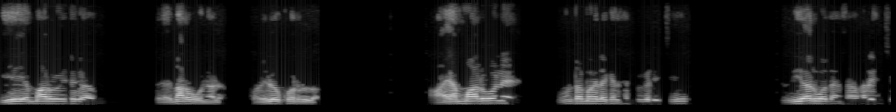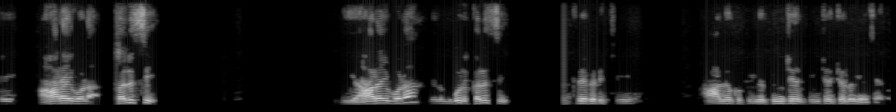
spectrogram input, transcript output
ఏ ఎంఆర్ఓ అయితే ఎంఆర్ఓ ఉన్నాడు ఏడో కోడల్లో ఆ ఎంఆర్ఓనే వంట మహిళకి సర్టిఫికేట్ ఇచ్చి విఆర్ఓ దాన్ని సహకరించి ఆర్ఐ కూడా కలిసి ఈ ఆర్ఐ కూడా వీళ్ళ ముగ్గురు కలిసి సర్టిఫికేట్ ఇచ్చి ఆమెకు పింఛన్ పింఛన్లు చేశారు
